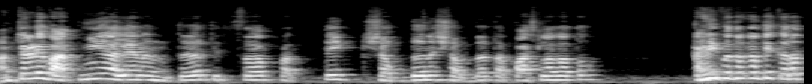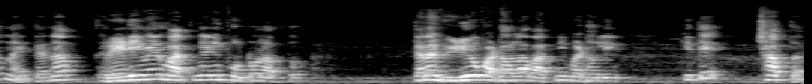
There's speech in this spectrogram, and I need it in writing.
आमच्याकडे बातमी आल्यानंतर तिचा प्रत्येक शब्द न शब्द तपासला जातो. काही पत्रकार ते करत नाही त्यांना रेडीमेड बातमी आणि फोटो लागतो. त्यांना व्हिडिओ पाठवला बातमी पाठवली की ते छापतात.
